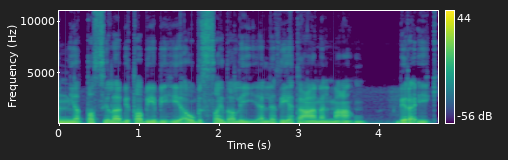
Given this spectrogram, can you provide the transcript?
أن يتصل بطبيبه أو بالصيدلي الذي يتعامل معه برأيك؟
